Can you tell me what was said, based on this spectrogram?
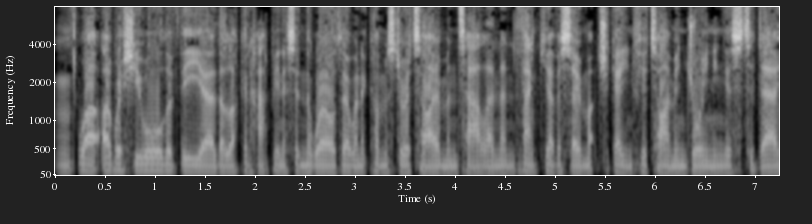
Mm, well, I wish you all of the uh, the luck and happiness in the world uh, when it comes to retirement, Alan. And thank you ever so much again for your time in joining us today.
